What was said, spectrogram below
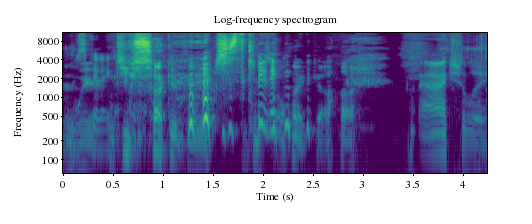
Just Weird. kidding. Do you suck at video games? Just kidding. Oh my god. Actually.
